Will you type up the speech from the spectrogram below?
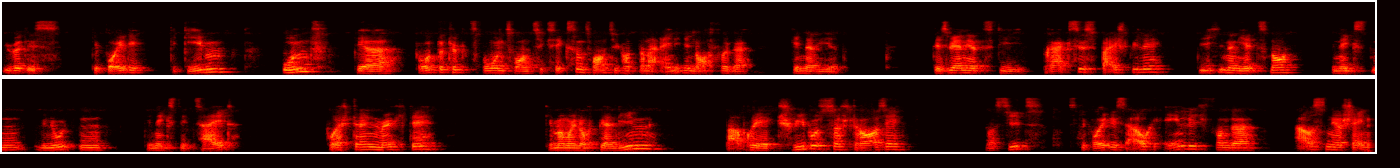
über das Gebäude gegeben und der Prototyp 2226 hat dann einige Nachfolger generiert. Das wären jetzt die Praxisbeispiele, die ich Ihnen jetzt noch die nächsten Minuten, die nächste Zeit vorstellen möchte. Gehen wir mal nach Berlin, Bauprojekt Schwiebusser Straße. Man sieht, das Gebäude ist auch ähnlich von der Außenerscheinung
